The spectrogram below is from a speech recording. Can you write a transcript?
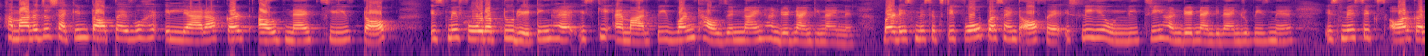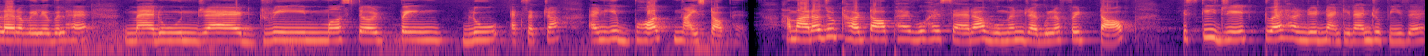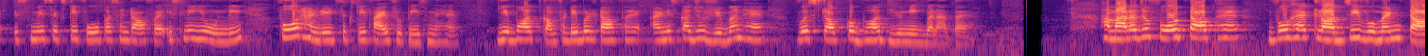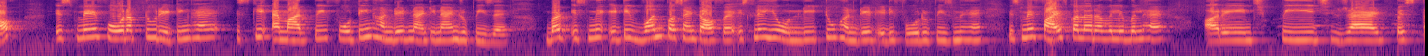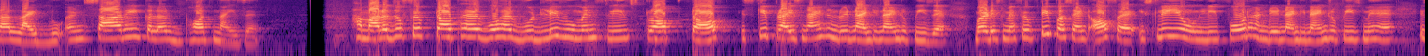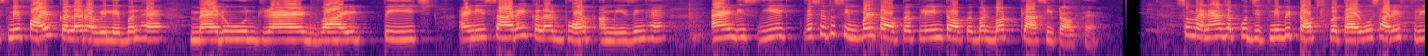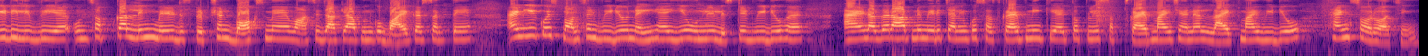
हमारा जो सेकंड टॉप है, वो है इलियारा cut out neck sleeve top इसमें फोर अप टू रेटिंग है। इसकी M R P one thousand nine hundred ninety nine है। बट इसमें सिक्सटी फोर परसेंट ऑफ़ है। इसलिए ये only three hundred ninety nine rupees में है। इसमें सिक्स और कलर अवेलेबल है। Maroon red green mustard pink blue etcetera and ये बहुत नाइस टॉप है। हमारा जो थर्ड टॉप है, वो है सैरा वुमेन रेगुलर फिट टॉप इसकी rate twelve hundred ninety nine rupees है. इसमें सिक्सटी फोर परसेंट ऑफ़ है. इसलिए ये only four hundred sixty five rupees में है. ये बहुत कंफर्टेबल टॉप है एंड इसका जो रिबन है, वो इस टॉप को बहुत यूनिक बनाता है. हमारा जो फोर्थ टॉप है, वो है क्लॉजी वुमेन टॉप इसमें फोर अप टू रेटिंग है. इसकी M R P fourteen hundred ninety nine rupees है. बट इसमें 81 परसेंट ऑफ़ है, इसलिए ये only two hundred eighty four rupees में है। इसमें फाइव कलर अवेलेबल है ऑरेंज पीच रेड पिस्ता लाइट ब्लू एंड सारे कलर बहुत नाइस है। हमारा जो फिफ्थ टॉप है, वो है वुडली वुमेन स्लीव क्रॉप टॉप इसकी price nine hundred ninety nine rupees है बट इसमें फिफ्टी परसेंट ऑफ़ है, इसलिए ये only four hundred ninety nine rupees में है। इसमें फाइव कलर अवेलेबल है maroon red white peach and ये सारे कलर बहुत अमेजिंग है। एंड इस ये वैसे तो सिंपल टॉप है प्लेन टॉप है बट बहुत क्लासी टॉप है। सो so, मैंने आज आपको जितने भी टॉप्स बताए वो सारे फ्री डिलीवरी है। उन सब का लिंक मेरे डिस्क्रिप्शन बॉक्स में है वहाँ से जाके आप उनको बाय कर सकते हैं। एंड ये कोई स्पॉन्सर्ड वीडियो नहीं है ये ओनली लिस्टेड वीडियो है। एंड अगर आपने मेरे चैनल को सब्सक्राइब नहीं किया है तो please subscribe my channel like my video thanks for watching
